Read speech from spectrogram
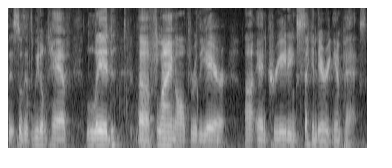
this, so that we don't have lead uh, flying all through the air uh, and creating secondary impacts.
